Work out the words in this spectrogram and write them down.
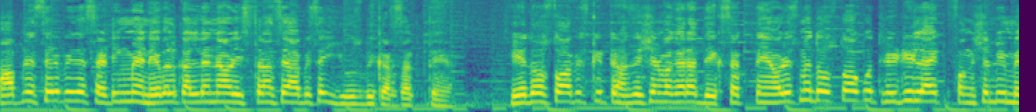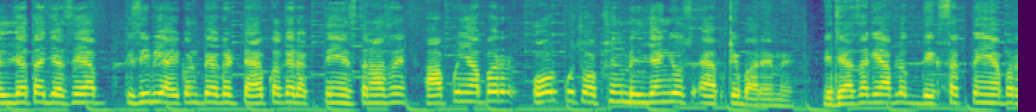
आपने सिर्फ़ इसे सेटिंग में इनेबल कर लेना और इस तरह से आप इसे यूज़ भी कर सकते हैं। ये दोस्तों आप इसकी ट्रांजेक्शन वगैरह देख सकते हैं और इसमें दोस्तों आपको थ्री डी लाइक फ़ंक्शन भी मिल जाता है। जैसे आप किसी भी आइकन पे अगर टैप करके रखते हैं इस तरह से, आपको यहाँ पर और कुछ ऑप्शन मिल जाएँगे उस ऐप के बारे में। ये जैसा कि आप लोग देख सकते हैं यहाँ पर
